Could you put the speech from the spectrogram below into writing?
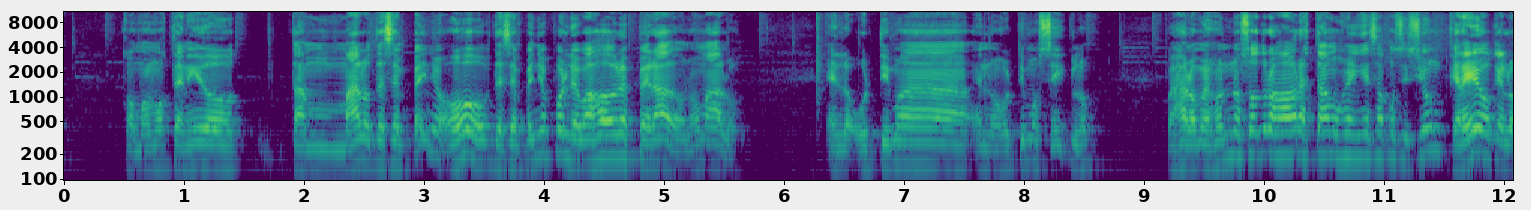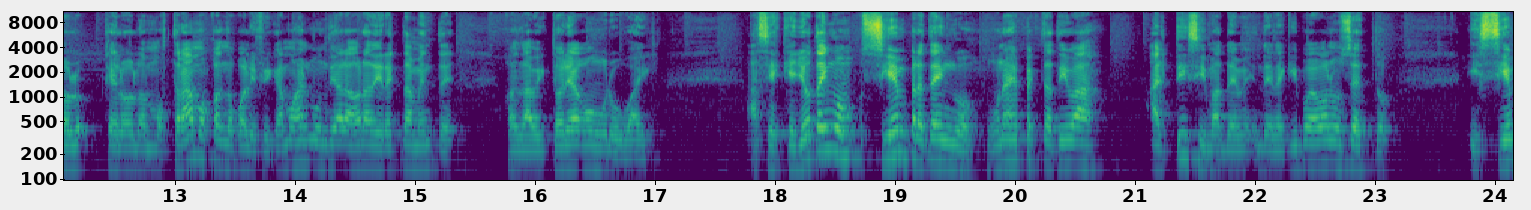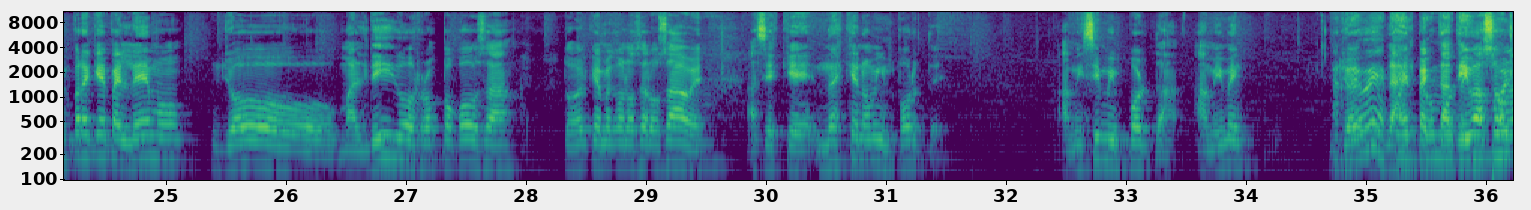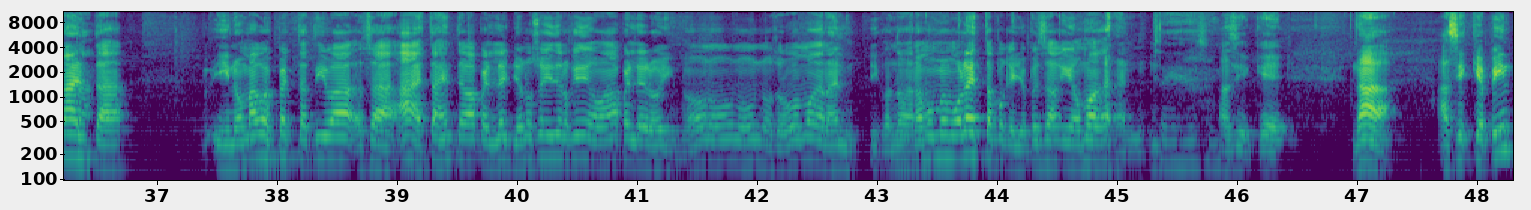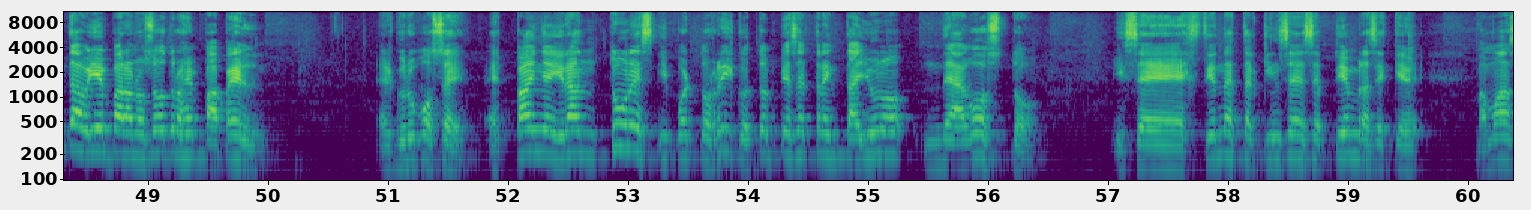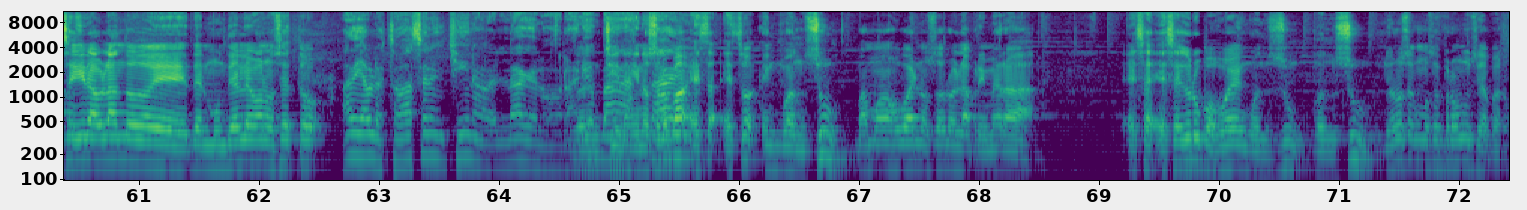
como hemos tenido tan malos desempeños, o desempeños por debajo de lo esperado, no malos, en los, última- en los últimos ciclos, pues a lo mejor nosotros ahora estamos en esa posición. Creo que lo, que lo, lo mostramos cuando cualificamos al Mundial ahora directamente con la victoria con Uruguay. Así es que yo tengo, siempre tengo unas expectativas altísimas de- del equipo de baloncesto. Y siempre que perdemos, yo maldigo, rompo cosas. Todo el que me conoce lo sabe. Así es que no es que no me importe. A mí sí me importa. A mí me... Yo- revés, las pues, expectativas son altas y no me hago expectativas, o sea, ah, esta gente va a perder. Yo no soy de los que digan, van a perder hoy. No, no, no, nosotros vamos a ganar. Y cuando ganamos me molesta porque yo pensaba que íbamos a ganar. Así que, nada. Así que pinta bien para nosotros en papel el grupo C. España, Irán, Túnez y Puerto Rico. Esto empieza el 31 de agosto y se extiende hasta el 15 de septiembre. Así que vamos a seguir hablando de- del Mundial de Baloncesto Ah, diablo, esto va a ser en China, ¿verdad? Que los horarios en van China. a Y nosotros estar- va- esa- eso en Guangzhou. Vamos a jugar nosotros en la primera. Ese, ese grupo juega en Guangzhou, Guangzhou. Yo no sé cómo se pronuncia, pero.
